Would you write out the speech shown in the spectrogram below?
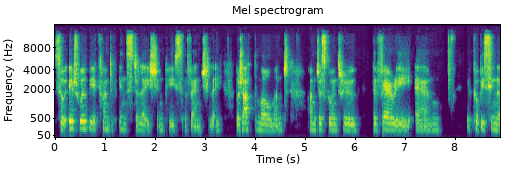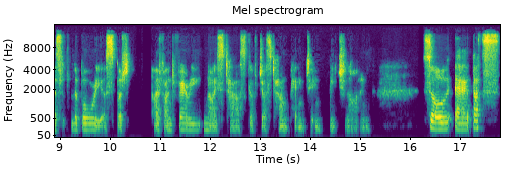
So it will be a kind of installation piece eventually. But at the moment, I'm just going through the very, um, it could be seen as laborious, but I find very nice task of just hand painting each line. So uh, that's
